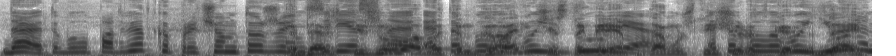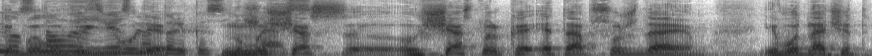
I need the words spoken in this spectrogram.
Да, это было подвятка, причем тоже Даже интересно. тяжело об этом говорить, честно говоря, потому что, это еще было раз в июле, да, это было в июле, только сейчас. но мы сейчас, сейчас только это обсуждаем. И вот, значит,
